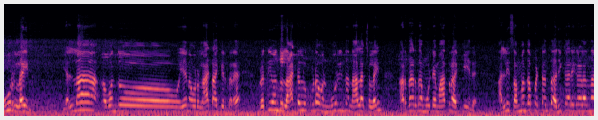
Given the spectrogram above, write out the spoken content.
ಮೂರು ಲೈನ್, ಎಲ್ಲ ಒಂದು, ಏನು ಅವರು ಲಾಟ್ ಹಾಕಿರ್ತಾರೆ. ಪ್ರತಿಯೊಂದು ಲಾಟಲ್ಲೂ ಕೂಡ ಒಂದು ಮೂರಿಂದ ನಾಲ್ಕು ಲೈನ್, ಅರ್ಧ ಅರ್ಧ ಮೂಟೆ ಮಾತ್ರ ಅಕ್ಕಿ ಇದೆ. ಅಲ್ಲಿ ಸಂಬಂಧಪಟ್ಟಂಥ ಅಧಿಕಾರಿಗಳನ್ನು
